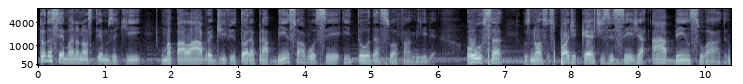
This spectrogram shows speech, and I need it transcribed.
Toda semana nós temos aqui uma palavra de vitória para abençoar você e toda a sua família. Ouça os nossos podcasts e seja abençoado.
